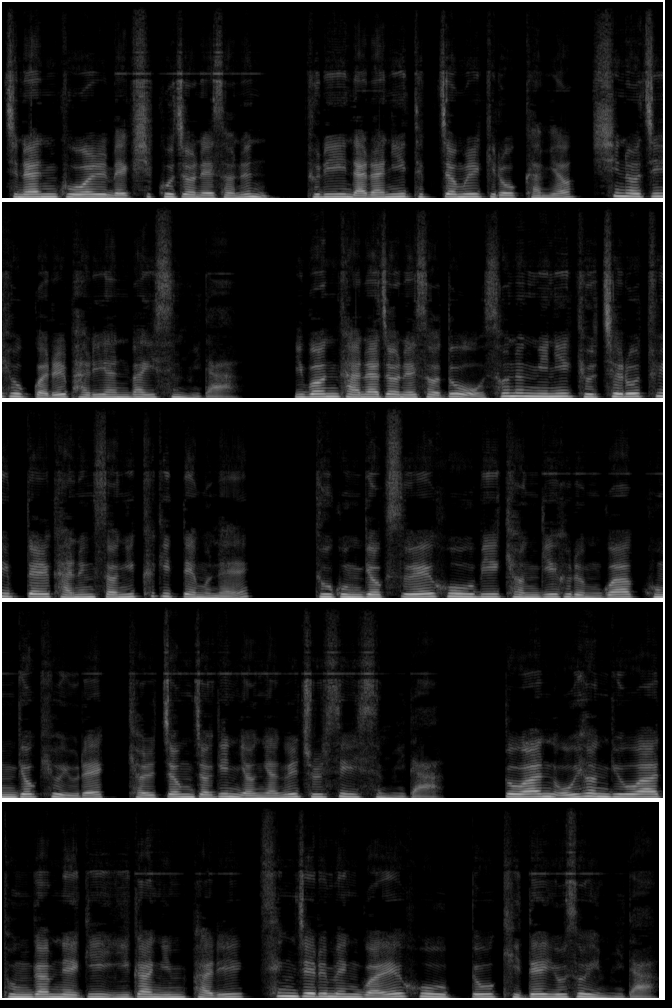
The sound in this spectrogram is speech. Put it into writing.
지난 9월 멕시코전에서는 둘이 나란히 득점을 기록하며 시너지 효과를 발휘한 바 있습니다. 이번 가나전에서도 손흥민이 교체로 투입될 가능성이 크기 때문에 두 공격수의 호흡이 경기 흐름과 공격 효율에 결정적인 영향을 줄 수 있습니다. 또한 오현규와 동갑내기 이강인팔이 생제르맹과의 호흡도 기대 요소입니다.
